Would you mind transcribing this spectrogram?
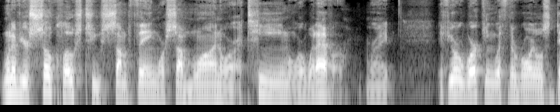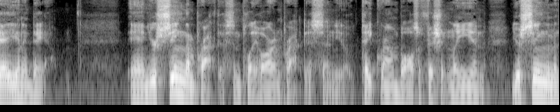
whenever you're so close to something or someone or a team or whatever, right? If you're working with the Royals day in and day out, and you're seeing them practice and play hard and practice and you know take ground balls efficiently and you're seeing them in,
